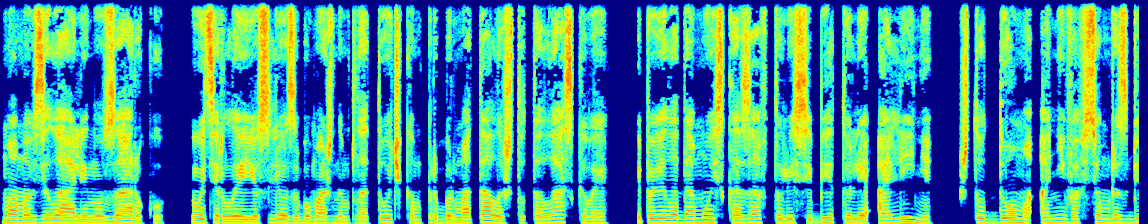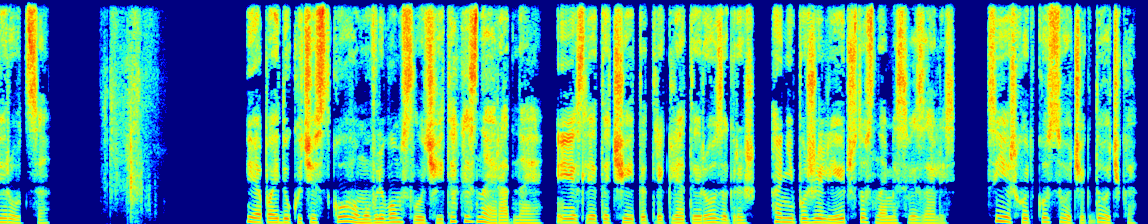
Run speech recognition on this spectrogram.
Мама взяла Алину за руку, вытерла ее слезы бумажным платочком, пробормотала что-то ласковое и повела домой, сказав то ли себе, то ли Алине, что дома они во всем разберутся. Я пойду к участковому в любом случае, так и знай, родная. Если это чей-то треклятый розыгрыш, они пожалеют, что с нами связались. Съешь хоть кусочек, дочка.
